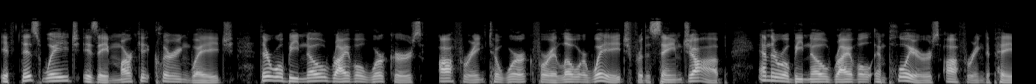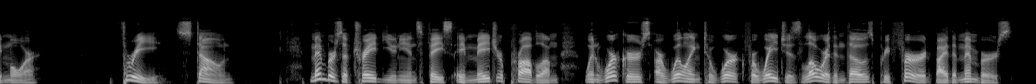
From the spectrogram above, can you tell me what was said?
If this wage is a market clearing wage, there will be no rival workers offering to work for a lower wage for the same job, and there will be no rival employers offering to pay more. 3. Stone. Members of trade unions face a major problem when workers are willing to work for wages lower than those preferred by the members.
